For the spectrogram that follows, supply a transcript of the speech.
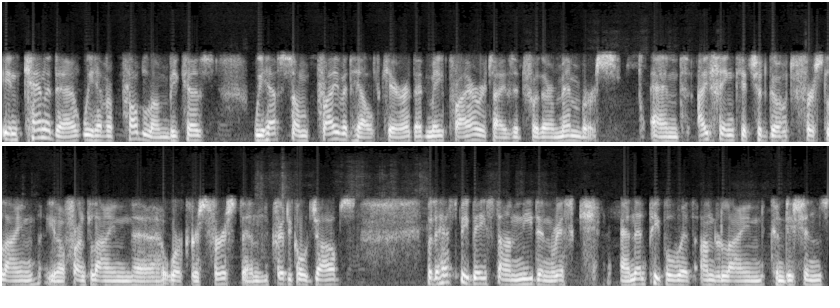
In Canada, we have a problem because we have some private healthcare that may prioritize it for their members. And I think it should go to first line, you know, frontline uh, workers first and critical jobs but it has to be based on need and risk, and then people with underlying conditions,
